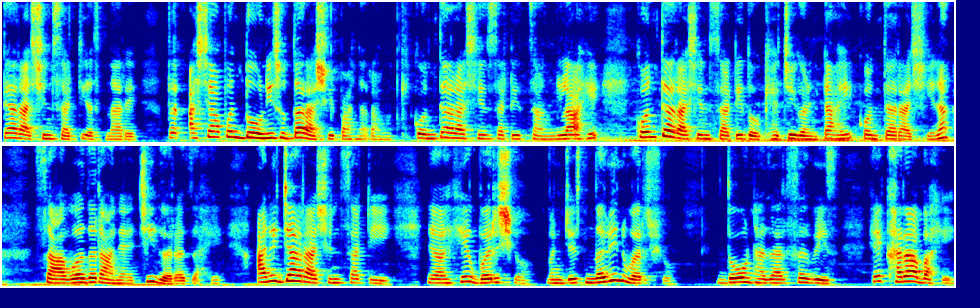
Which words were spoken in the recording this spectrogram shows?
त्या राशींसाठी असणार आहे. तर अशा आपण दोन्हीसुद्धा राशी पाहणार आहोत की कोणत्या राशींसाठी चांगलं आहे कोणत्या राशींसाठी धोक्याची घंटा आहे कोणत्या राशींना सावध राहण्याची गरज आहे. आणि ज्या राशींसाठी हे वर्ष म्हणजेच नवीन वर्ष दोन हजार सव्वीस हे खराब आहे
